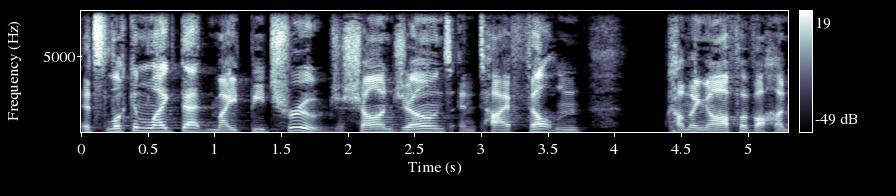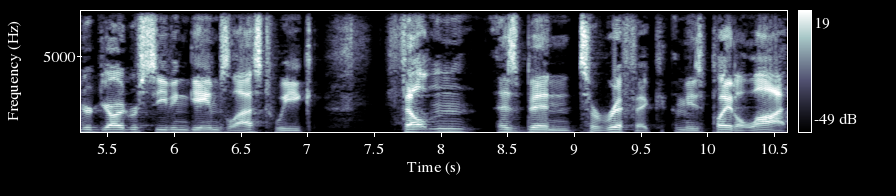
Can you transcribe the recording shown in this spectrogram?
it's looking like that might be true. Jeshaun Jones and Tai Felton coming off of 100 yard receiving games last week. Felton has been terrific. I mean, he's played a lot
